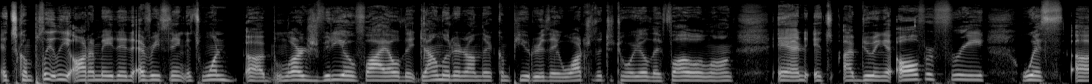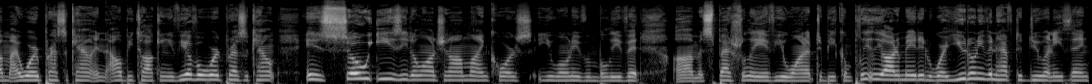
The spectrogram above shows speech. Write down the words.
It's completely automated, everything. It's one uh, large video file. They download it on their computer, they watch the tutorial, they follow along, and it's I'm doing it all for free with uh, my WordPress account. And I'll be talking. If you have a WordPress account, it is so easy to launch an online course. You won't even believe it. Um, especially if you want it to be completely automated, where you don't even have to do anything.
